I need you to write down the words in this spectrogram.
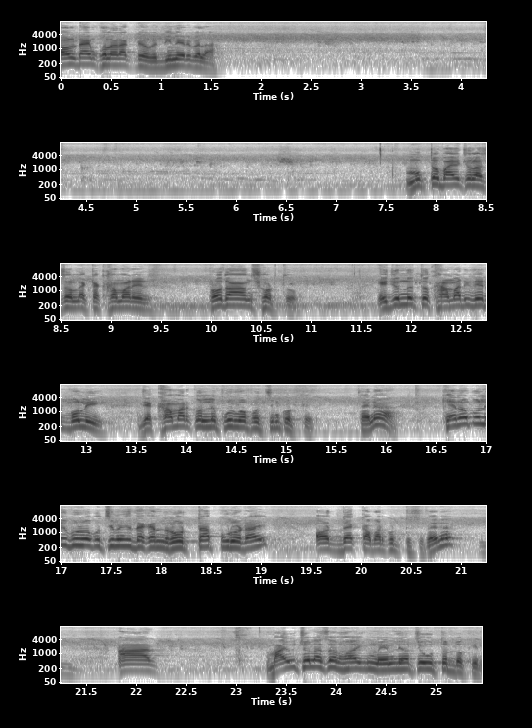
অল টাইম খোলা রাখতে হবে, দিনের বেলা। মুক্ত বায়ু চলাচল একটা খামারের প্রধান শর্ত। এই জন্য তো খামারিদের বলি যে খামার করলে পূর্ব পশ্চিম করতে, তাই না? কেন বলি পূর্ব পশ্চিমে? যে দেখেন, রোডটা পুরোটাই অর্ধেক কাবার করতেছে, তাই না? আর বায়ু চলাচল হয় মেনলি হচ্ছে উত্তর দক্ষিণ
